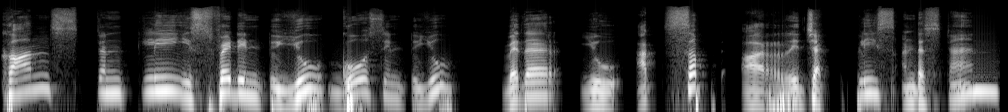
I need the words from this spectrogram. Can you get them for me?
constantly is fed into you goes into you whether you accept or reject. Please understand.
